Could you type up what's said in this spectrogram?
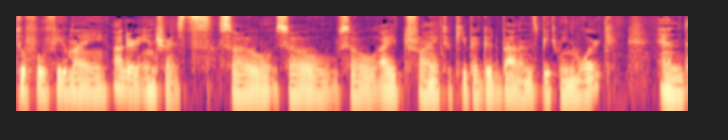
To fulfill my other interests. So, so, so I try to keep a good balance between work and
